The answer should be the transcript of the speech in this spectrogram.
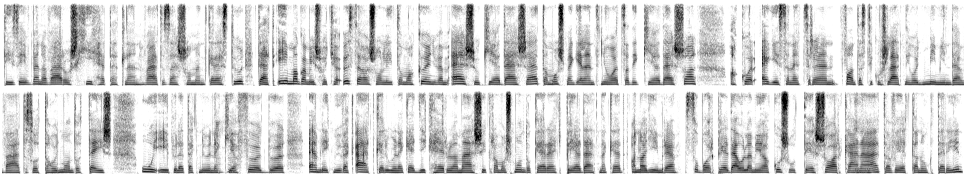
5-10 évben a város hihetetlen változáson ment keresztül. Tehát én magam is, hogyha összehasonlítom a könyvem első kiadását, a most megjelent nyolcadik kiadással, akkor egészen egyszerűen fantasztikus látni, hogy mi minden változott. Ahogy mondott te is, új épületek nőnek uh-huh. ki a mhm. földből, emlékművek átkerülnek egyik helyről a másikra. Most mondok erre egy példát neked. A Nagy Imre szobor például, ami a Kossuth tér sarkán uh-huh. állt, a vértanúk terén,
